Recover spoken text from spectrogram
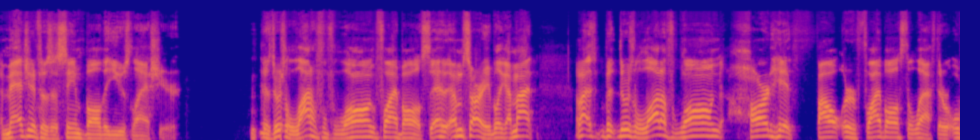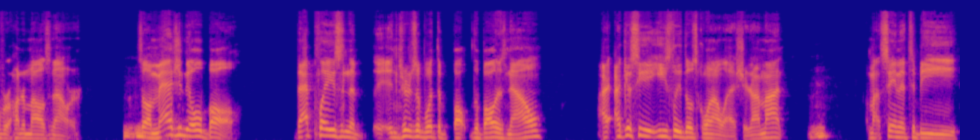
imagine if it was the same ball they used last year, mm-hmm. because there's a lot of long fly balls. Eh, I'm sorry, but like I'm not I'm not, but there was a lot of long, hard hit foul or fly balls to left that were over 100 miles an hour. Mm-hmm. So imagine the old ball that plays in the in terms of what the ball, the ball is now. I, I could see easily those going out last year. Now, I'm not mm-hmm. I'm not saying it to be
